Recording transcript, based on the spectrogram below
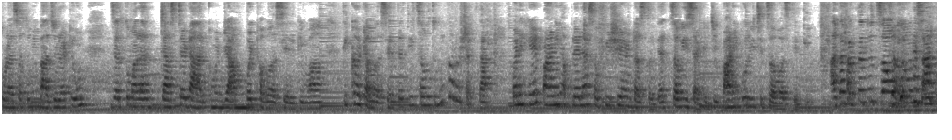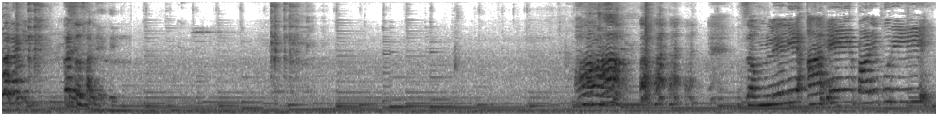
थोडासा तुम्ही बाजूला ठेवून जर तुम्हाला जास्त डार्क म्हणजे आंबट हवं असेल किंवा तिखट हवं असेल तर ती चव तुम्ही करू शकता. पण हे पाणी आपल्याला सफिशियंट असतं त्या चवीसाठी जी पाणीपुरीची चव असते ती. आता फक्त तू चव. घेऊन सांग मला की कसं झालंय ते. जमलेली आहे पाणीपुरी.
